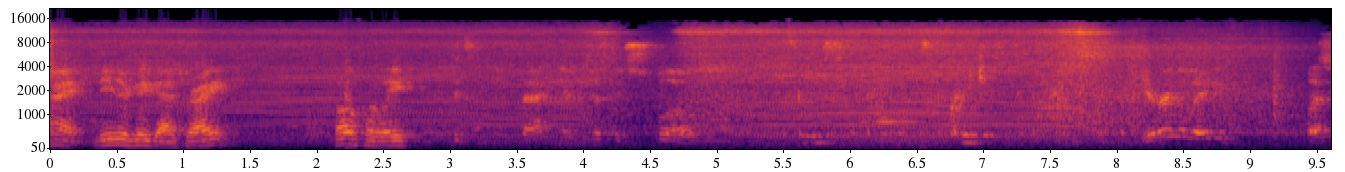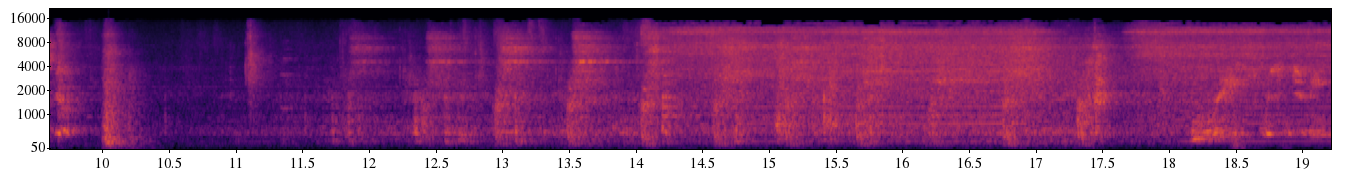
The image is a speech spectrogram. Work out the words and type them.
Alright, these are good guys, right? Hopefully. Did something back here just explode? Please, the creatures in the forest. You heard the lady. Let's go. Lee, listen to me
